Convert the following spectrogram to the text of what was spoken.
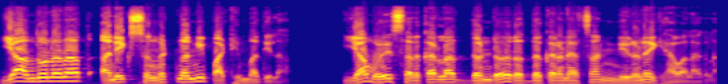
या आंदोलनात अनेक संघटनांनी पाठिंबा दिला. यामुळे सरकारला दंड रद्द करण्याचा निर्णय घ्यावा लागला.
